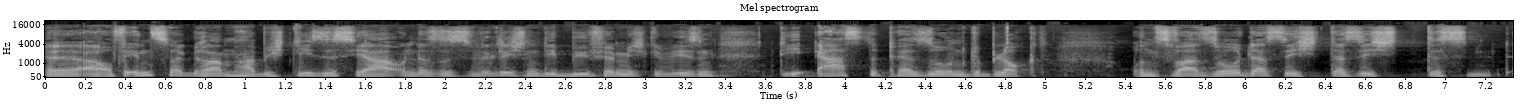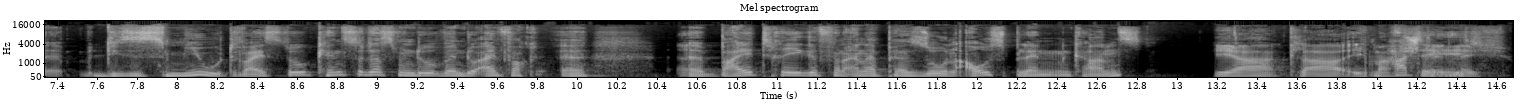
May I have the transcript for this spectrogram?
äh, auf Instagram habe ich dieses Jahr, und das ist wirklich ein Debüt für mich gewesen, die erste Person geblockt. Und zwar so, dass ich, dass ich das, äh, dieses Mute, weißt du, kennst du das, wenn du, wenn du einfach äh, äh, Beiträge von einer Person ausblenden kannst? Ja, klar, ich mache ständig. Ich.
